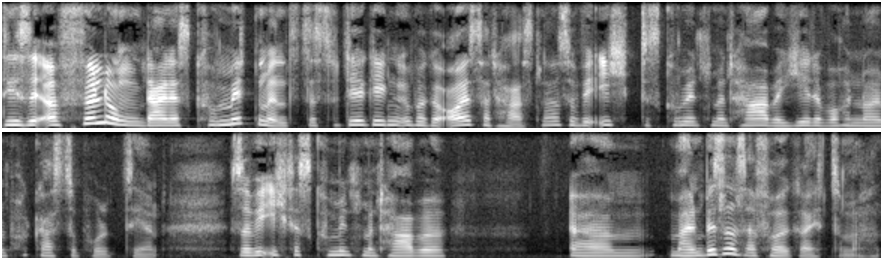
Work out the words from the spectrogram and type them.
diese Erfüllung deines Commitments, das du dir gegenüber geäußert hast, ne, so wie ich das Commitment habe, jede Woche einen neuen Podcast zu produzieren, so wie ich das Commitment habe, ähm, mein Business erfolgreich zu machen,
